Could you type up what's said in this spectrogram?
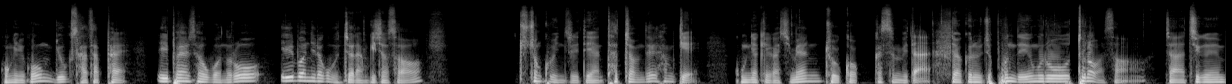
010-6448-1845번으로 1번이라고 문자 남기셔서 추천 코인들에 대한 타점들 함께 공략해 가시면 좋을 것 같습니다. 자, 그럼 이제 본 내용으로 돌아와서 자, 지금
